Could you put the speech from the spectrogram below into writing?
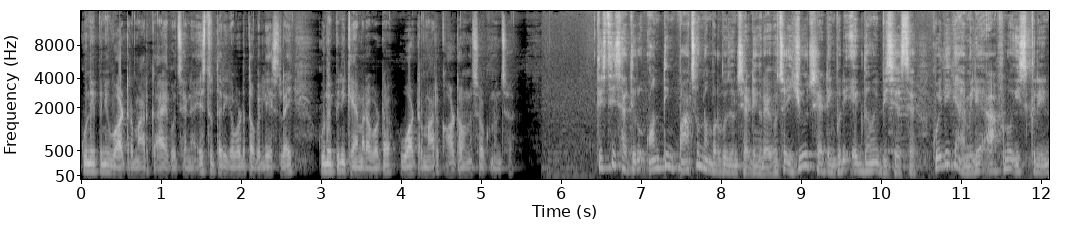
कुनै पनि वाटरमार्क आएको छैन। यस्तो तरिकाबाट तपाईँले यसलाई कुनै पनि क्यामेराबाट वाटरमार्क हटाउन सक्नुहुन्छ। त्यस्तै साथीहरू अन्तिम पाँचौँ नम्बरको जुन सेटिङ रहेको छ यो सेटिङ पनि एकदमै विशेष छ। कहिलेकाहीँ हामीले आफ्नो स्क्रिन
